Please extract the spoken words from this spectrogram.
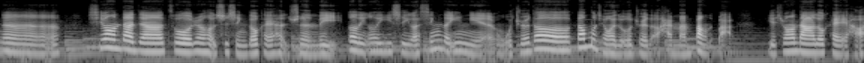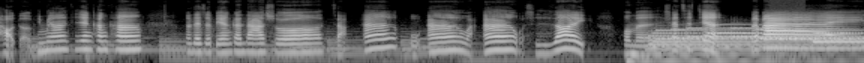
那希望大家做任何事情都可以很顺利。二零二一是一个新的一年，我觉得到目前为止我都觉得还蛮棒的吧。也希望大家都可以好好的、平平安安、健健康康。那在这边跟大家说早安、午安、晚安，我是 Roy，我们下次见，拜拜。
